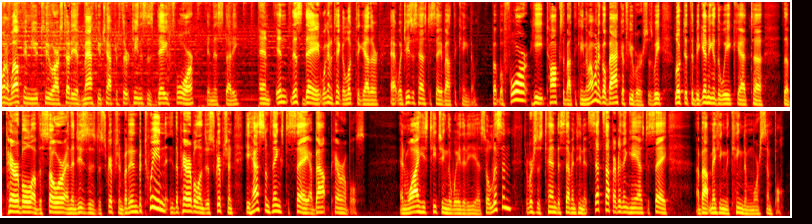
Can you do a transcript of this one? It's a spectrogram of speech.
I want to welcome you to our study of Matthew chapter 13. This is day four in this study. And in this day, we're going to take a look together at what Jesus has to say about the kingdom. But before he talks about the kingdom, I want to go back a few verses. We looked at the beginning of the week at uh, the parable of the sower and then Jesus' description. But in between the parable and the description, he has some things to say about parables and why he's teaching the way that he is. So listen to verses 10 to 17. It sets up everything he has to say about making the kingdom more simple.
